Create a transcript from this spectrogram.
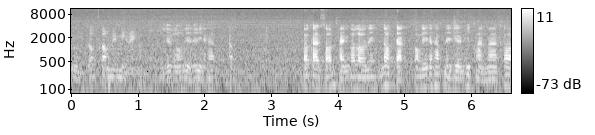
อืมก็ก็ไม่มีอะไรครับเรื่องร้องเรียนได้มีนะครับครับ ก็การซ้อมแผนของเราเนี่ยนอกจากตรงนี้นะครับ ในเดือนที่ผ่านมาก็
